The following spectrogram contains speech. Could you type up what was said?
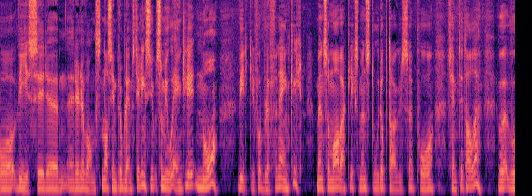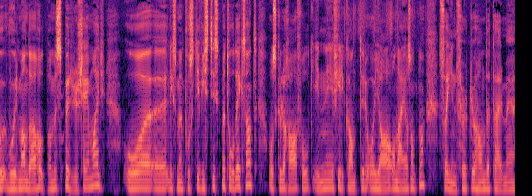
og viser eh, relevansen av sin problemstilling, som jo egentlig nå virker forbløffende enkel men som må ha vært liksom en stor oppdagelse på 50-tallet. Hvor, hvor, man da holdt på med spørreskjemaer og eh, liksom en positivistisk metode. ikke sant? Og skulle ha folk inn i firkanter og ja og nei og sånt noe. Så innførte jo han dette her med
